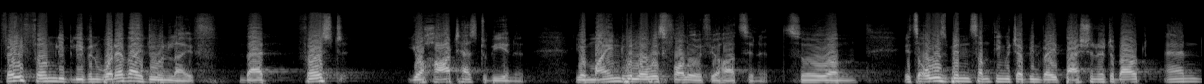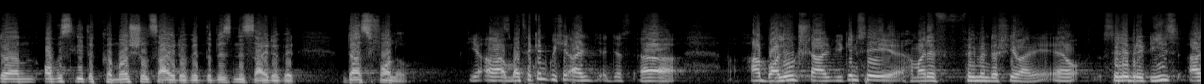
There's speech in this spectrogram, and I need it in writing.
very firmly believe in whatever I do in life, that first your heart has to be in it. Your mind will always follow if your heart's in it. So um, it's always been something which I've been very passionate about, and um, obviously the commercial side of it, the business side of it, does follow. Yeah, uh, my second question, I'll just, uh, आप बॉलीवुड स्टार यू कैन से हमारे फिल्म इंडस्ट्री वाले सेलिब्रिटीज आर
